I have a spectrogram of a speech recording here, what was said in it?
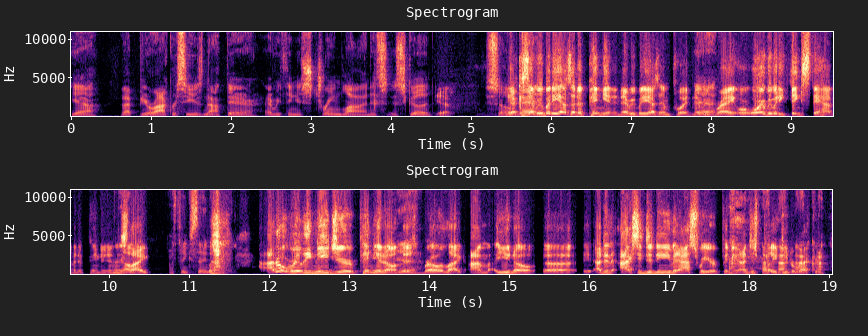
yeah, that bureaucracy is not there. Everything is streamlined. It's it's good. Yeah. So yeah, because everybody has an opinion and everybody has input and yeah. every right, or or everybody thinks they have an opinion, and it's yep. like I think they know. I don't really need your opinion on yeah. this, bro. Like I'm, you know, uh, I didn't I actually didn't even ask for your opinion. I just played you the record.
